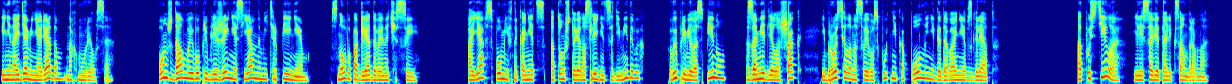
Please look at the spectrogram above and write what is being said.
и, не найдя меня рядом, нахмурился. Он ждал моего приближения с явным нетерпением, снова поглядывая на часы. А я, вспомнив, наконец, о том, что я наследница Демидовых, выпрямила спину, замедлила шаг и бросила на своего спутника полный негодования взгляд. «Отпустила, Елисавета Александровна?»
